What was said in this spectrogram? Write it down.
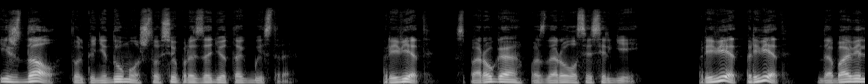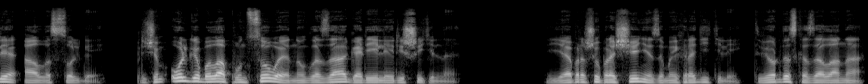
и ждал, только не думал, что все произойдет так быстро. «Привет!» — с порога поздоровался Сергей. «Привет, привет!» — добавили Алла с Ольгой. Причем Ольга была пунцовая, но глаза горели решительно. «Я прошу прощения за моих родителей», — твердо сказала она.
